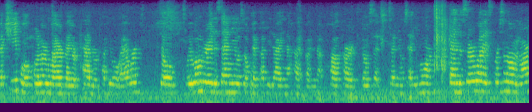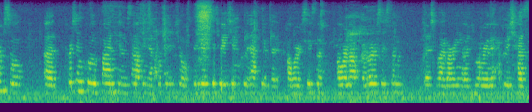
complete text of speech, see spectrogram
a chip or collar wire by your pet or puppy or whatever. So we won't read the sad news, puppy died in hot, in a car, those sad news anymore. And the third one is personal alarm. So a person could find himself in a potential dangerous situation could activate the, our system, our alert system just by wearing a jewelry which has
